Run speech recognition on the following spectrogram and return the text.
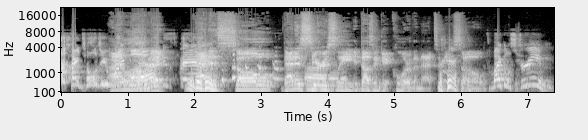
I told you, I love was it. biggest fan. That is so. That is Uh, seriously. It doesn't get cooler than that to me. So It's Michael's dream.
